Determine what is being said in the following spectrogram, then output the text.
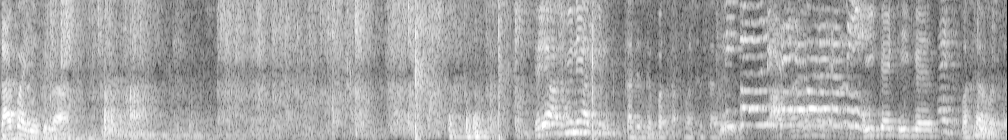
काय पाहिजे तुला Ashwini Ashwini. Tatya Saheb बसा बसा तात्या. मी पळून का बरं ना मी. ठीक आहे ठीक आहे. बसा बसा.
